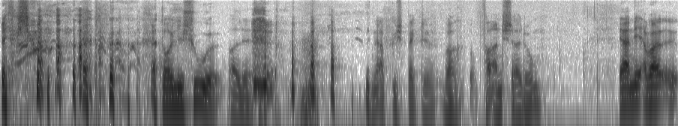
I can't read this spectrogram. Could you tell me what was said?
Deine Schuhe, Alter. Eine abgespeckte Ver- Veranstaltung. Ja, nee, aber äh,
